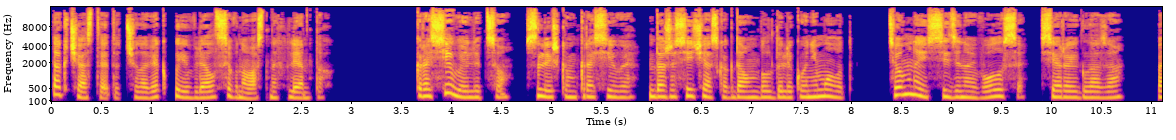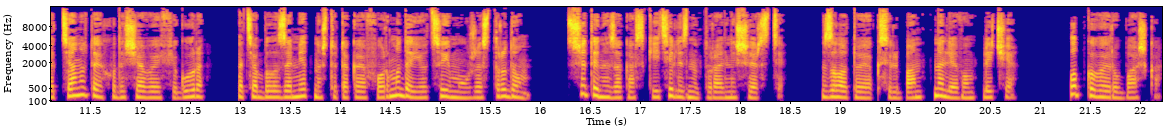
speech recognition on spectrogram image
Так часто этот человек появлялся в новостных лентах. Красивое лицо, слишком красивое, даже сейчас, когда он был далеко не молод. Темные с сединой волосы, серые глаза, подтянутая худощавая фигура, хотя было заметно, что такая форма дается ему уже с трудом. Сшитый на заказ китель из натуральной шерсти, золотой аксельбант на левом плече, хлопковая рубашка,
